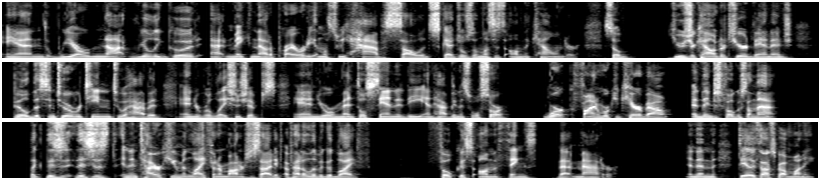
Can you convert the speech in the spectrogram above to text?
and we are not really good at making that a priority unless we have solid schedules, unless it's on the calendar. So use your calendar to your advantage. Build this into a routine, into a habit, and your relationships and your mental sanity and happiness will soar. Work, find work you care about, and then just focus on that. Like this is this is an entire human life in our modern society. I've had to live a good life. Focus on the things that matter. And then the daily thoughts about money.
